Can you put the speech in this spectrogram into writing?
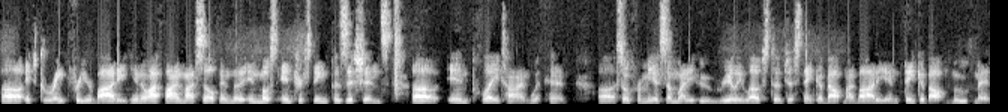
Uh, it's great for your body. You know, I find myself in the in most interesting positions uh, in playtime with him. Uh, so for me, as somebody who really loves to just think about my body and think about movement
